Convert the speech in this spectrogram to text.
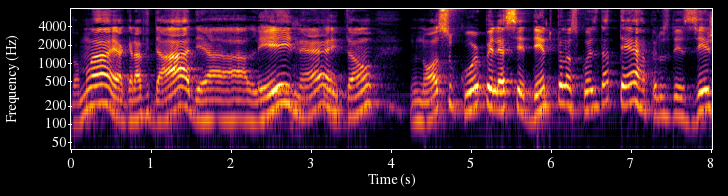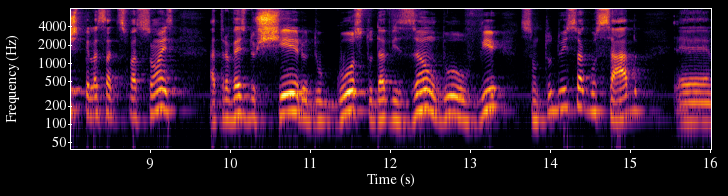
vamos lá, é a gravidade, é a lei, né? Então, o nosso corpo ele é sedento pelas coisas da terra, pelos desejos, pelas satisfações, através do cheiro, do gosto, da visão, do ouvir, são tudo isso aguçado. é,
